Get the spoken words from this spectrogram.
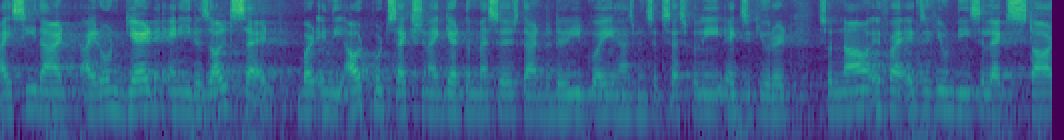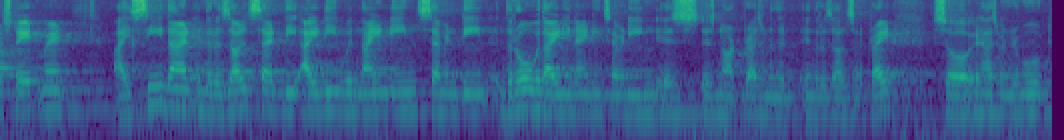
I see that I don't get any results set, but in the output section, I get the message that the delete query has been successfully executed. So now if I execute the select star statement, I see that in the results set, the ID with 1917, the row with ID 1917 is, is not present in the, in the result set, right? So it has been removed.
